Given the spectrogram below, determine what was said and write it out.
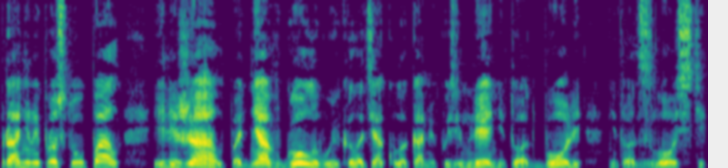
Раненый просто упал и лежал, подняв голову и колотя кулаками по земле, не то от боли, не то от злости.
